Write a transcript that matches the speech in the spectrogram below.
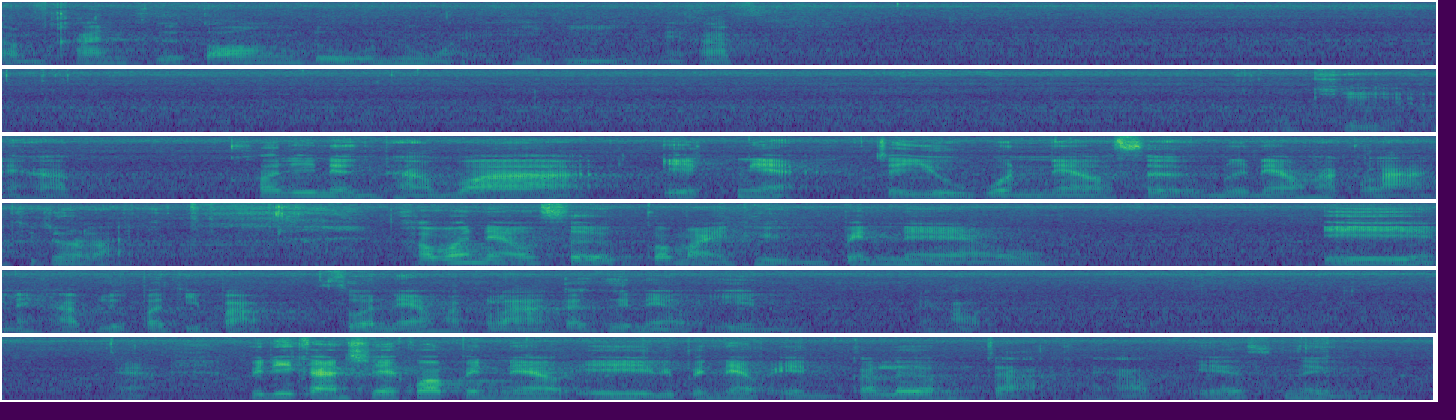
สำคัญคือต้องดูหน่วยให้ดีนะครับ โอเคนะครับ ข้อที่ 1 ถามว่า x เนี่ยจะอยู่บนแนวเสริมหรือแนวหักล้างที่เท่าไหร่คำว่าแนวเสริมก็หมายถึงเป็นแนว a นะครับ หรือปฏิบัติ ส่วนแนวหักล้างก็คือแนว n นะครับวิธีการเช็คว่าเป็นแนว a หรือเป็นแนว n ก็เริ่มจากนะครับ s 1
